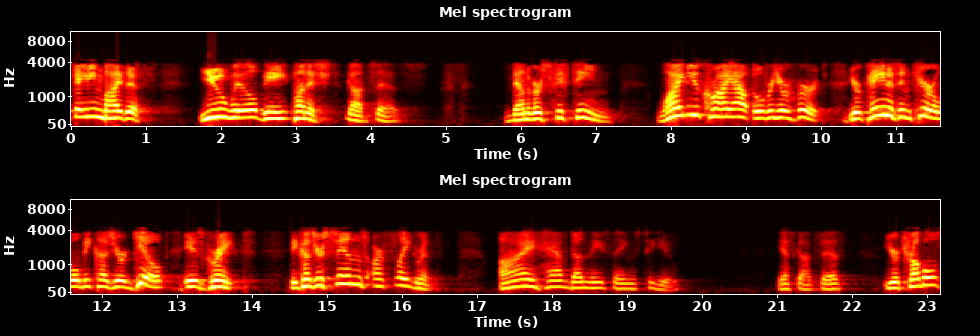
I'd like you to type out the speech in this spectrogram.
skating by this. You will be punished, God says. Down to verse 15. Why do you cry out over your hurt? Your pain is incurable because your guilt is great, because your sins are flagrant. I have done these things to you. Yes, God says, your troubles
